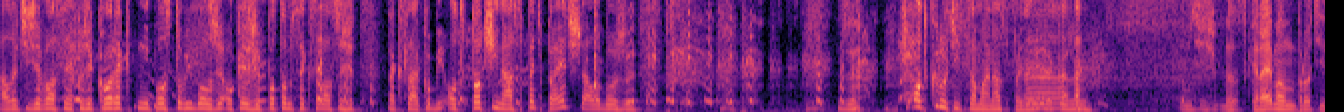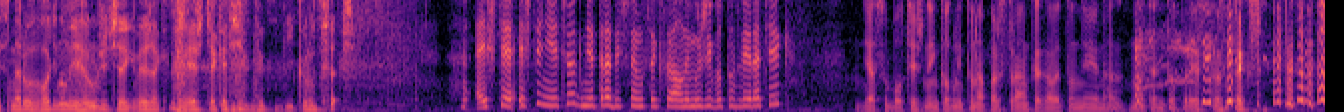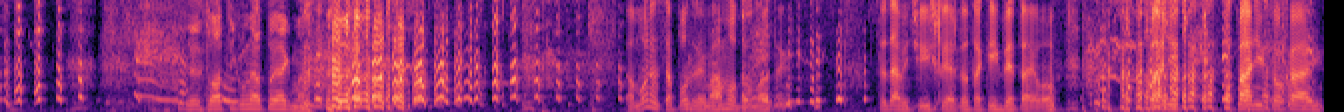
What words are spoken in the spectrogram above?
Ale čiže vlastne akože korektný postup by bol, že OK, že potom sexe vlastne, že tak sa akoby odtočí naspäť preč, alebo že že, že odkrútiť sa má naspäť. Nie? Akože... To musíš s krémom proti smeru hodinových ručičiek, vieš, ak vieš, keď ich vykrúcaš. Ešte, ešte niečo k netradičnému sexuálnemu životu zvieratiek? Ja som bol tiež inkognito na pár stránkach, ale to nie je na, na tento priestor, takže... Je zlatý gunár to jak má. A môžem sa pozrieť, mám ho doma, tak zvedavý, či išli až do takých detajlov. pani, pani sochári.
